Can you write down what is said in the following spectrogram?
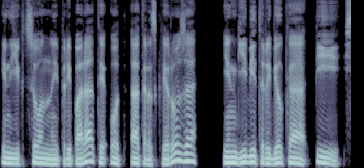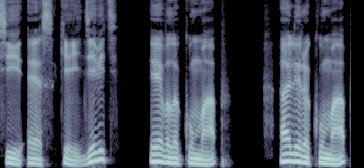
инъекционные препараты от атеросклероза, ингибиторы белка PCSK9, эволокумаб, алирокумаб,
